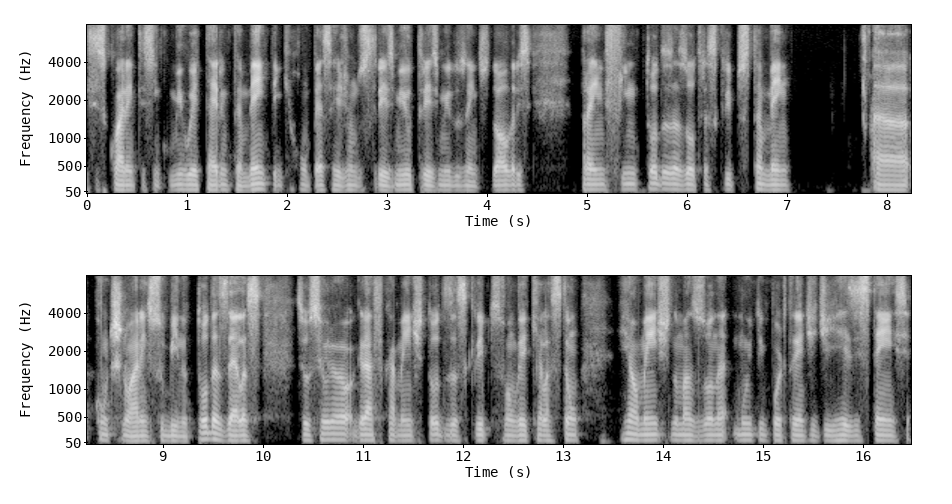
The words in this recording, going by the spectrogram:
esses 45 mil, o Ethereum também tem que romper essa região dos 3 mil, 3.200 dólares, para enfim todas as outras criptos também uh, continuarem subindo, todas elas, se você olhar graficamente todas as criptos, vão ver que elas estão realmente numa zona muito importante de resistência.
